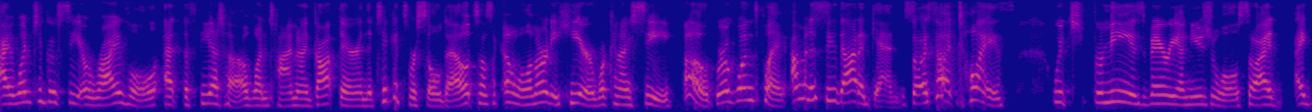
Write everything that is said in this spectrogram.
I went to go see Arrival at the theater one time, and I got there, and the tickets were sold out. So I was like, oh, well, I'm already here. What can I see? Oh, Rogue One's playing. I'm going to see that again. So I saw it twice. Which for me is very unusual. So I, I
